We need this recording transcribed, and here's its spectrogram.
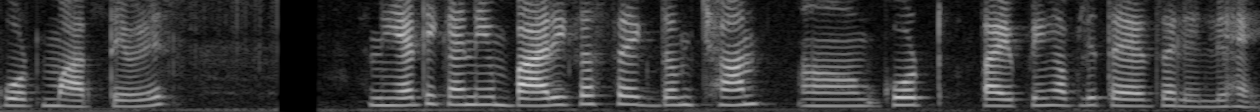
गोट मारते वेळेस. आणि या ठिकाणी बारीक असा एकदम छान गोट पायपिंग आपली तयार झालेली आहे.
